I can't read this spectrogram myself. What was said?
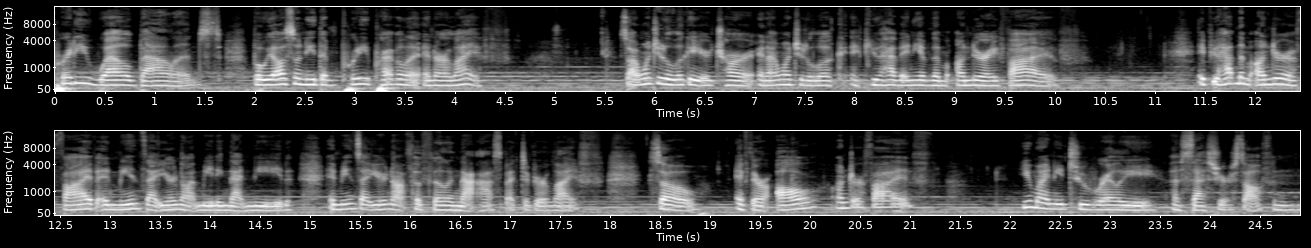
pretty well balanced, but we also need them pretty prevalent in our life. So, I want you to look at your chart and I want you to look if you have any of them under a five. If you have them under a five, it means that you're not meeting that need. It means that you're not fulfilling that aspect of your life. So, if they're all under five, you might need to really assess yourself and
